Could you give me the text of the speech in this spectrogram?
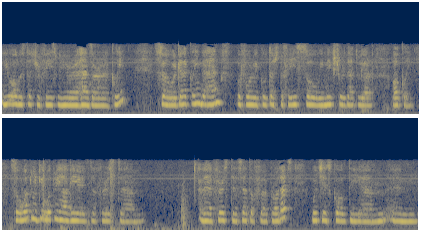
you always touch your face when your hands are clean. So we're gonna clean the hands before we go touch the face, so we make sure that we are all clean. So what we what we have here is the first um, the first uh, set of uh, products, which is called the um, um,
